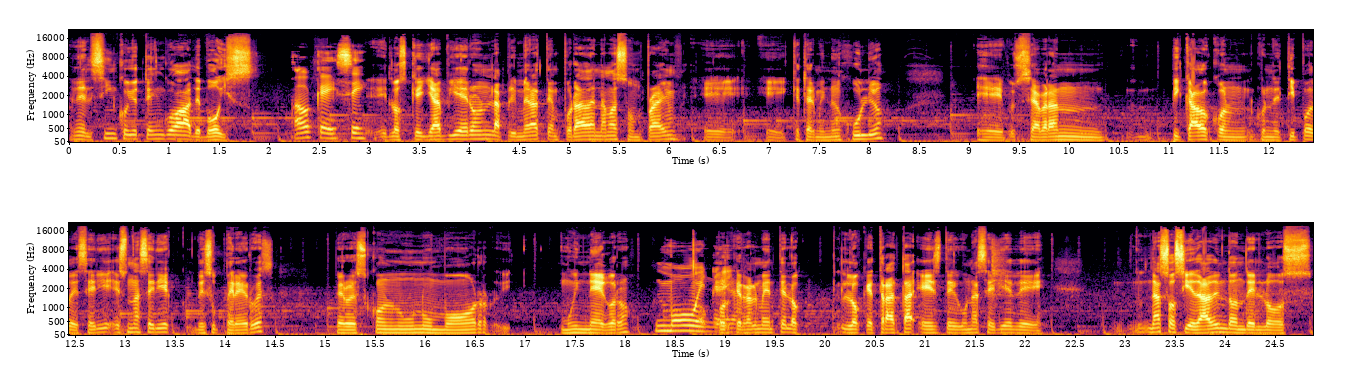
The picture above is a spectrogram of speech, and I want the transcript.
en el 5 yo tengo a The Voice. Ok, sí. Eh, los que ya vieron la primera temporada en Amazon Prime, eh, eh, que terminó en julio, pues se habrán picado con, con, el tipo de serie. Es una serie de superhéroes pero es con un humor muy negro. Muy negro. Porque realmente lo, lo que trata es de una serie de... Una sociedad en donde los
